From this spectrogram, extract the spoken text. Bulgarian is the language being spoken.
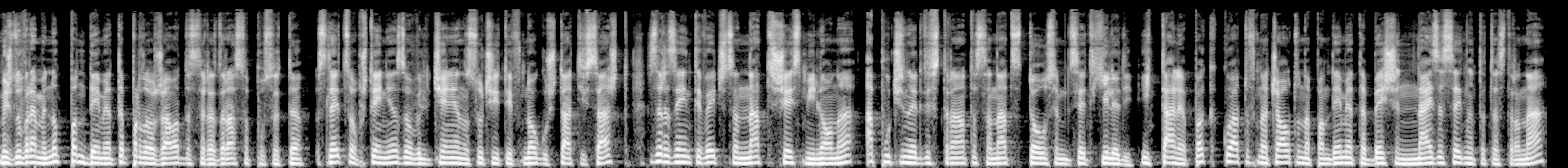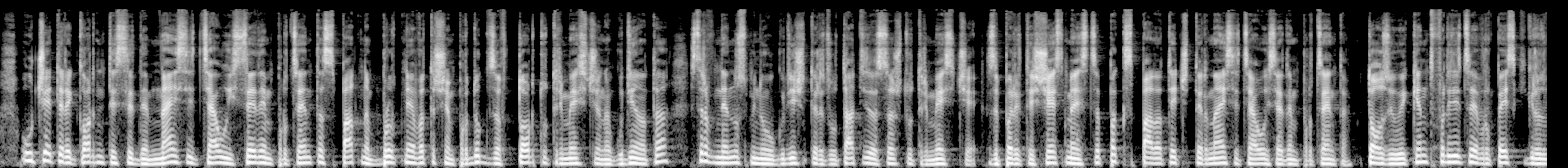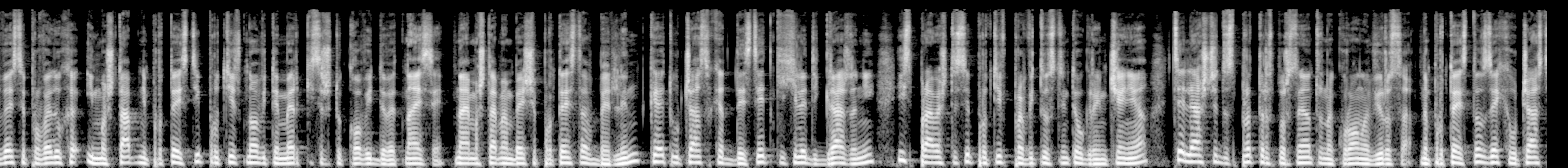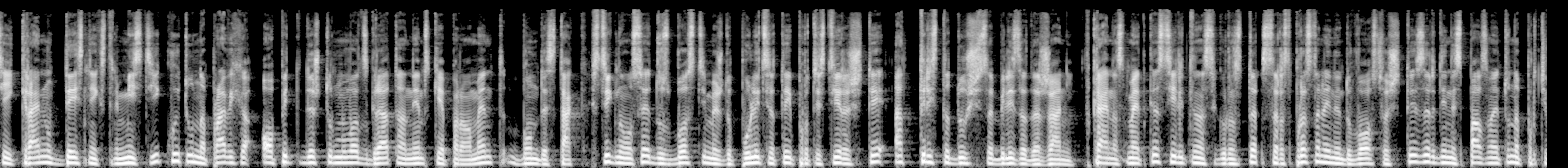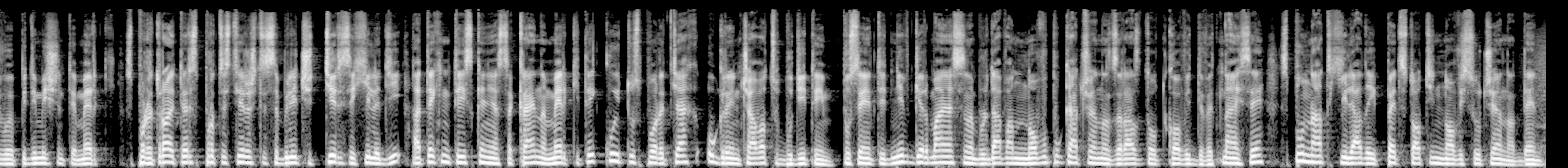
Междувременно пандемията продължава да се разрасва по света. След съобщения за увеличение на случаите в много щати в САЩ, заразените вече са над 6 милиона, а починалите в страната са над 180 хиляди. Италия пък, която в началото на пандемията беше най-засегнатата страна, отчете рекордните 17,7% спад на брутния вътрешен продукт за второто тримесечие на годината, сравнено с миналогодишните резултати за същото тримесечие. За първите 6 месеца пък спадът е 14,7%. Този уикенд в редица европейски градове се проведоха и мащабни протести против новите мерки срещу COVID-19. Най-мащабен беше протеста в Берлин, където участваха десетки хиляди граждани, изправящи се против правителствените ограничения, целящи да спрат разпространението на коронавируса. На протеста взеха участие и крайно десни екстремисти, които направиха опит да штурмуват сградата на немския парламент Бундестаг. Стигнало се до сблъсти между полицията и протестиращите, а 300 души са били задържани. В крайна сметка, силите на сигурността са разпръснали недоволстващите заради неспазването на противоепидемичните мерки. Според Reuters протестиращи са били 40 хиляди, а техните искания са край на мерките, които според тях ограничават свободите им. Последните дни в Германия се наблюдава ново покачване на заразата от COVID-19 с понад 1500 нови случая на ден.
